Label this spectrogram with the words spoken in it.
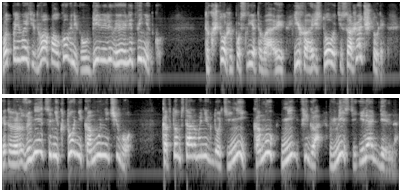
вот, понимаете, два полковника убили э, Литвиненко. Так что же после этого, э, их арестовывать и сажать, что ли? Это, разумеется, никто никому ничего. Как в том старом анекдоте, никому нифига, вместе или отдельно.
